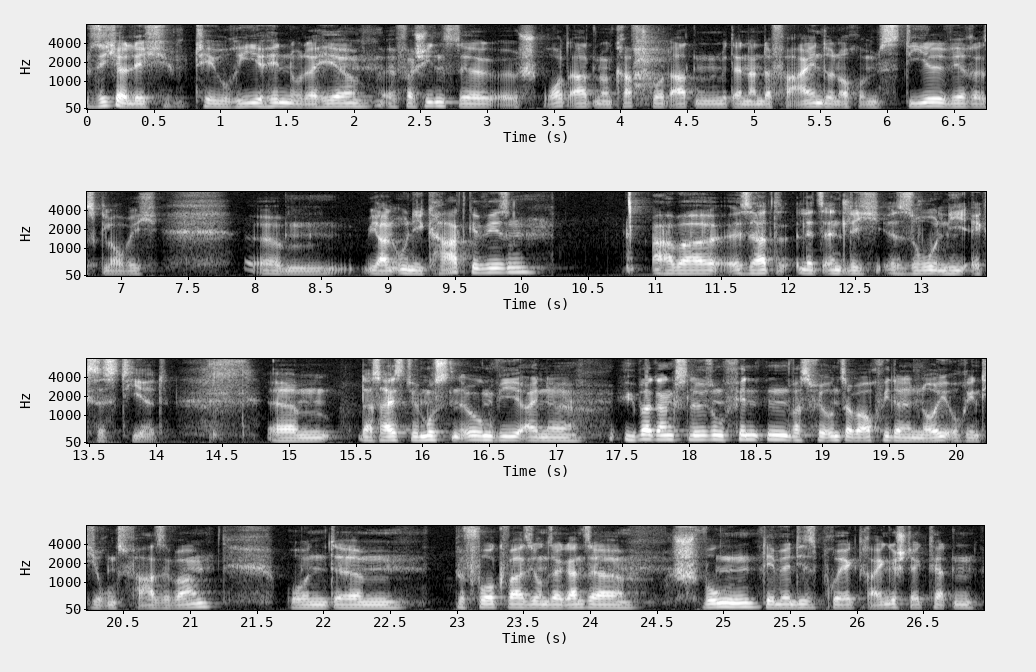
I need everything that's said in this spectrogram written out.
sicherlich Theorie hin oder her äh, verschiedenste äh, Sportarten und Kraftsportarten miteinander vereint und auch im Stil wäre es, glaube ich, ähm, ja ein Unikat gewesen. aber es hat letztendlich so nie existiert. Ähm, das heißt, wir mussten irgendwie eine Übergangslösung finden, was für uns aber auch wieder eine Neuorientierungsphase war. Und ähm, bevor quasi unser ganzer Schwung, den wir in dieses Projekt reingesteckt hatten,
